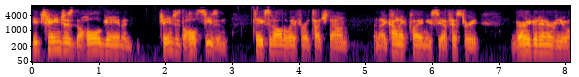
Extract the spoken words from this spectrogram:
He changes the whole game and changes the whole season. Takes it all the way for a touchdown. An iconic play in UCF history. Very good interview.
